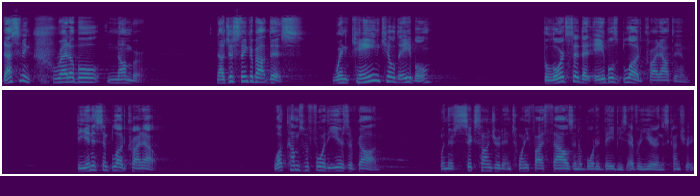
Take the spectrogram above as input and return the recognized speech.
That's an incredible number. Now, just think about this. When Cain killed Abel, the Lord said that Abel's blood cried out to him. The innocent blood cried out. What comes before the ears of God when there's 625,000 aborted babies every year in this country?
